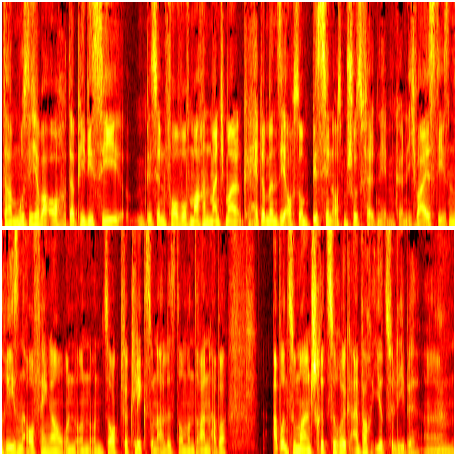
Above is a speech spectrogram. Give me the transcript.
da muss ich aber auch der PDC ein bisschen einen Vorwurf machen. Manchmal hätte man sie auch so ein bisschen aus dem Schussfeld nehmen können. Ich weiß, die ist ein Riesenaufhänger und, und, und sorgt für Klicks und alles drum und dran, aber ab und zu mal einen Schritt zurück, einfach ihr zuliebe. Ähm,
